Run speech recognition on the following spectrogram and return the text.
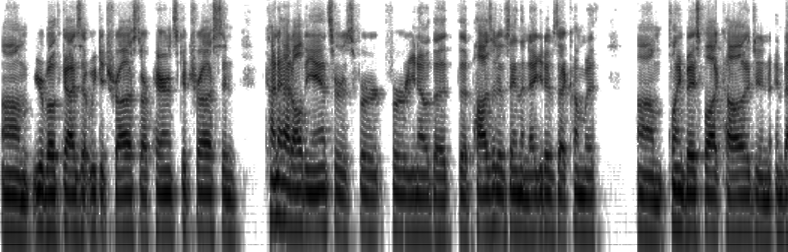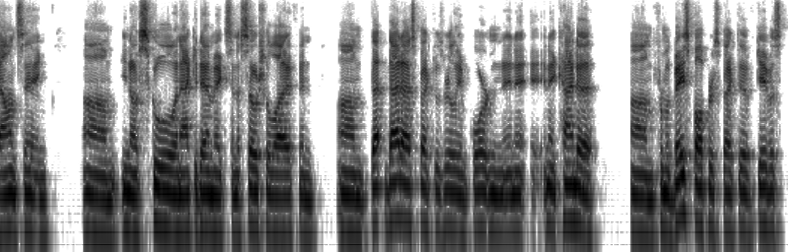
um, you're both guys that we could trust our parents could trust and kind of had all the answers for for you know the the positives and the negatives that come with um, playing baseball at college and, and balancing um, you know school and academics and a social life. And um, that that aspect was really important. And it and it kind of um, from a baseball perspective gave us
